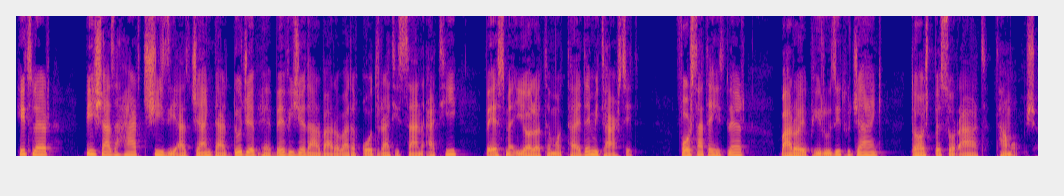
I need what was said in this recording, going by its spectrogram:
هیتلر بیش از هر چیزی از جنگ در دو جبهه به ویژه در برابر قدرتی صنعتی به اسم ایالات متحده می ترسید. فرصت هیتلر برای پیروزی تو جنگ داشت به سرعت تمام می شد.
